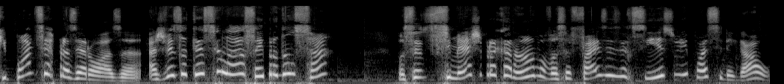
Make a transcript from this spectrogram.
que pode ser prazerosa. Às vezes até, sei lá, sair para dançar. Você se mexe pra caramba, você faz exercício e pode ser legal.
